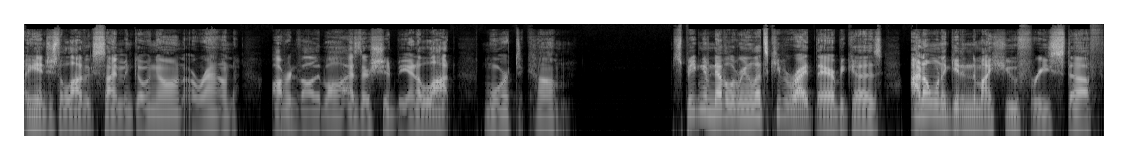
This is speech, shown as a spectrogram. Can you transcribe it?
again, just a lot of excitement going on around Auburn Volleyball, as there should be, and a lot more to come. Speaking of Neville Arena, let's keep it right there because I don't want to get into my Hugh Freeze stuff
